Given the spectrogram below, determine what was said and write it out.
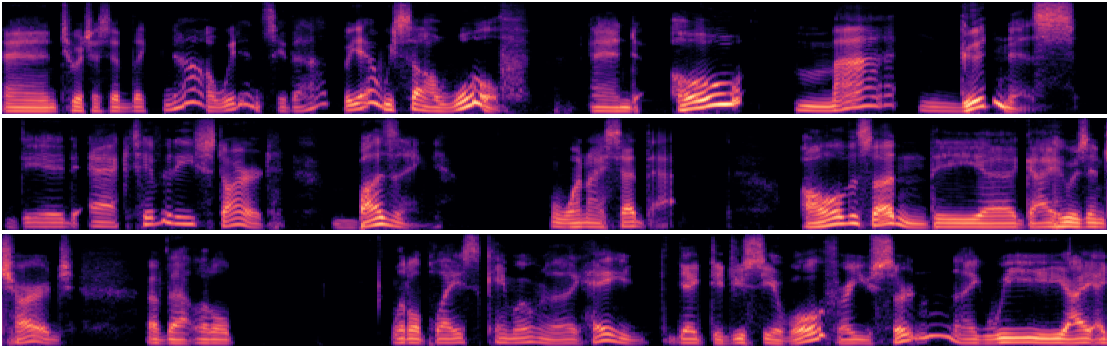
And to which I said, like, no, we didn't see that, but yeah, we saw a wolf. And oh my goodness, did activity start buzzing when I said that? All of a sudden, the uh, guy who was in charge of that little little place came over. They're like, "Hey, did you see a wolf? Are you certain? Like, we, I,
